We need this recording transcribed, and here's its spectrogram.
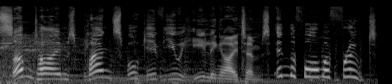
sometimes plants will give you healing items in the form of fruit.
